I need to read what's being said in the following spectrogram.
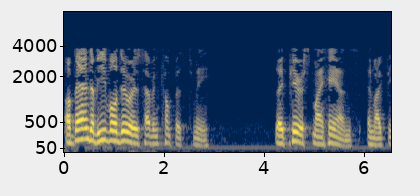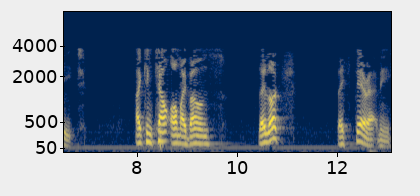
A band of evildoers have encompassed me. They pierced my hands and my feet. I can count all my bones. They look they stare at me.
